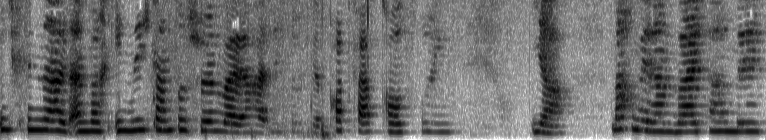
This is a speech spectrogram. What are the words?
Ich finde halt einfach ihn nicht ganz so schön, weil er halt nicht so viele Podcasts rausbringt. Ja, machen wir dann weiter mit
